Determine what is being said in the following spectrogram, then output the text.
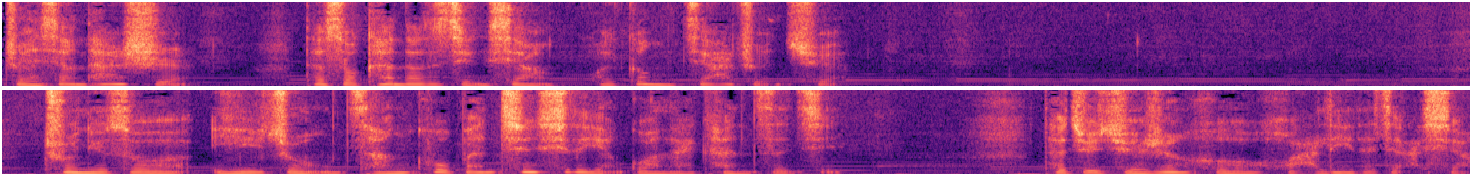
转向他时，他所看到的景象会更加准确。处女座以一种残酷般清晰的眼光来看自己，他拒绝任何华丽的假象。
